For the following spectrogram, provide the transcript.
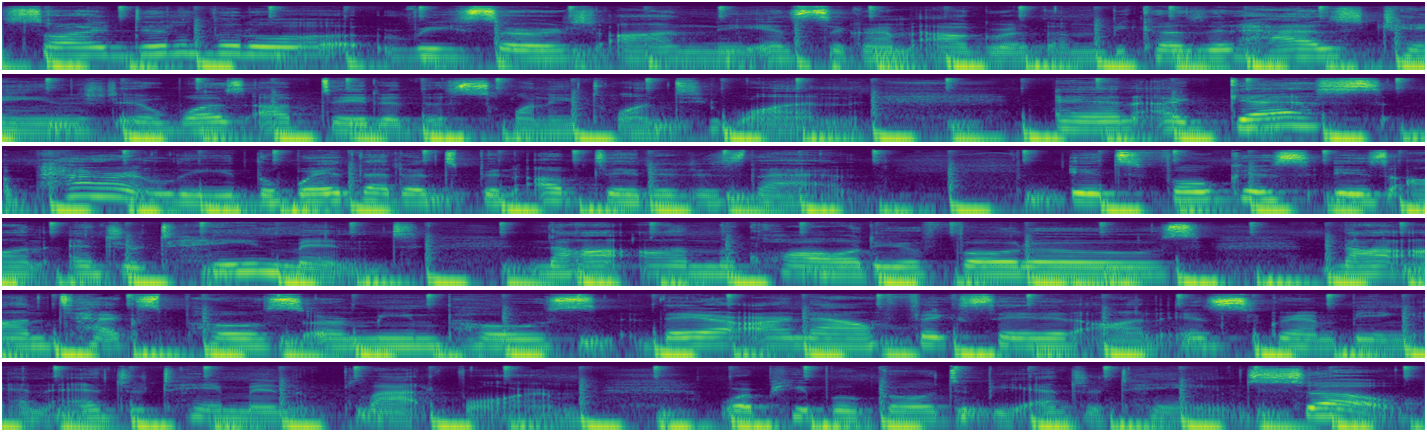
So I did a little research on the Instagram algorithm because it has changed. It was updated this 2021. And I guess apparently the way that it's been updated is that its focus is on entertainment, not on the quality of photos, not on text posts or meme posts. They are now fixated on Instagram being an entertainment platform where people go to be entertained. So,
